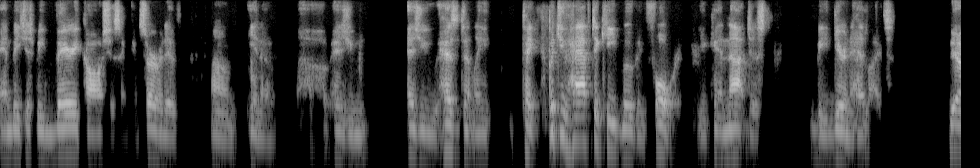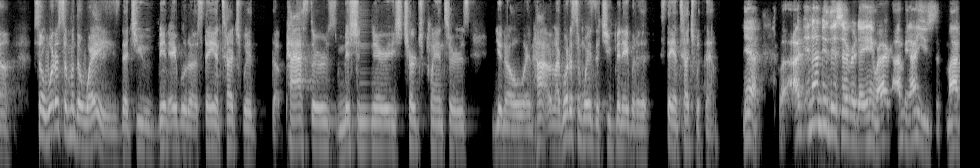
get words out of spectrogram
and be just be very cautious and conservative. Um, you know, as you as you hesitantly take but you have to keep moving forward. You cannot just be deer in the headlights. Yeah. So what are some of the ways that you've been able to stay in touch with the pastors missionaries church planters you know and how like what are some ways that you've been able to stay in touch with them? Yeah. Well, I, and i do this every day anyway. I, I mean i use my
